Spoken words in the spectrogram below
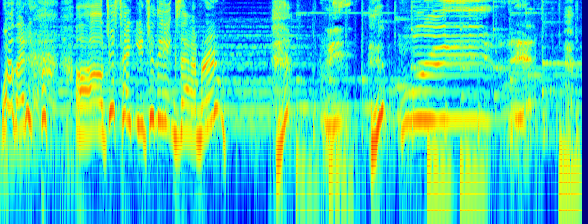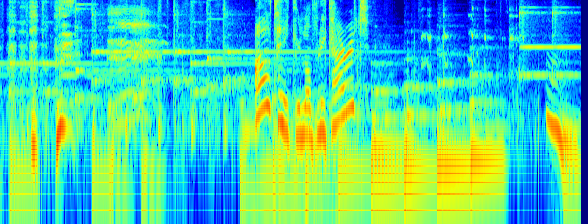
Well then, I'll just take you to the exam room. I'll take your lovely carrot. Hmm.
